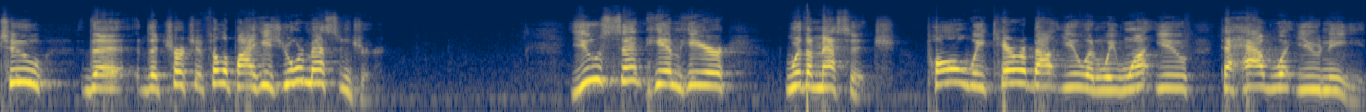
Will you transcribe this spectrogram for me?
to the, the church at Philippi, he's your messenger. You sent him here with a message. Paul, we care about you and we want you to have what you need.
